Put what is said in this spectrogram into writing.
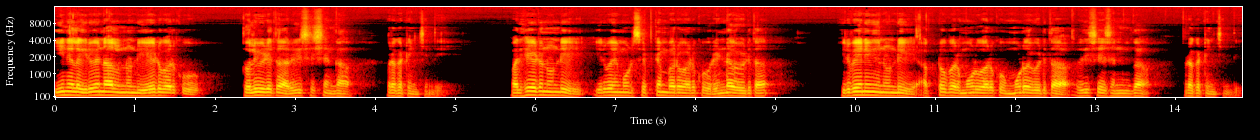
ఈ నెల ఇరవై నాలుగు నుండి ఏడు వరకు తొలి విడత రిజిస్ట్రేషన్గా ప్రకటించింది. పదిహేడు నుండి ఇరవై మూడు సెప్టెంబర్ వరకు రెండవ విడత ఇరవై ఎనిమిది నుండి అక్టోబర్ మూడు వరకు మూడవ విడత రిజిస్ట్రేషన్గా ప్రకటించింది.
